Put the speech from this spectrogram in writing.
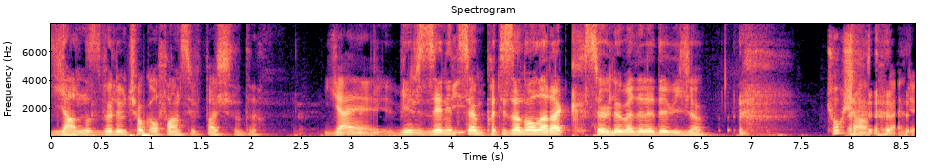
Yalnız bölüm çok ofansif başladı. Yani Bir, bir Zenit bir- sempatizanı olarak söylemeden edemeyeceğim. çok şanslı bence.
